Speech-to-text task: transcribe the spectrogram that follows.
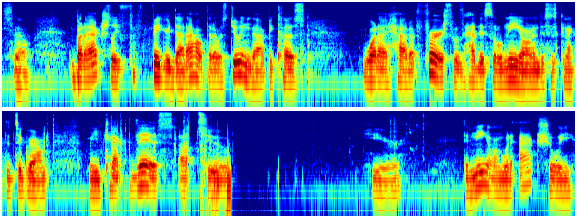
So, but I actually figured that out, that I was doing that because what I had at first was I had this little neon and this is connected to ground. When you connect this up to here, the neon would actually,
